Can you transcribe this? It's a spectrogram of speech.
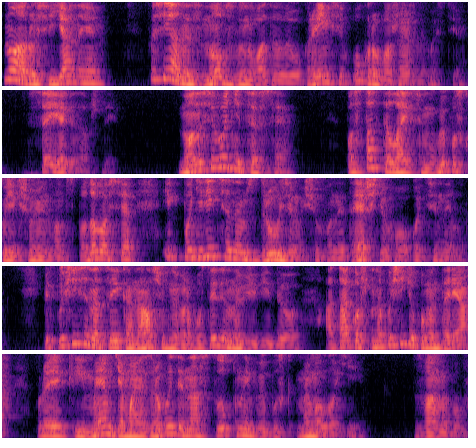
ну а росіяни. Росіяни знов звинуватили українців у кровожерливості. Все як завжди. Ну а на сьогодні це все. Поставте лайк цьому випуску, якщо він вам сподобався, і поділіться ним з друзями, щоб вони теж його оцінили. Підпишіться на цей канал, щоб не пропустити нові відео, а також напишіть у коментарях, про який мем я маю зробити наступний випуск мемології. З вами був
